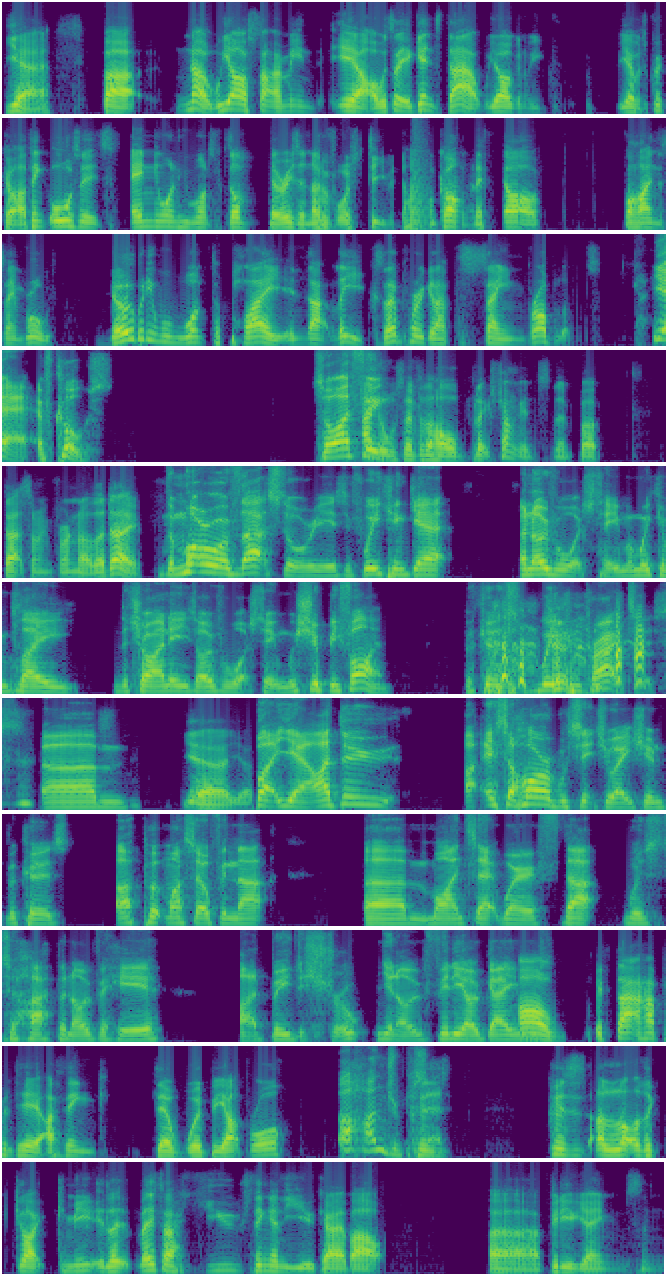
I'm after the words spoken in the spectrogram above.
Yeah, but no, we are starting. I mean, yeah, I would say against that, we are going to be be able to quicker. I think also it's anyone who wants because there is an Overwatch team in Hong Kong, and if they are behind the same rules, nobody will want to play in that league because they're probably going to have the same problems. Yeah, of course. So I And think also for the whole Blitzchung incident, but that's something for another day. the moral of that story is if we can get an Overwatch team and we can play the Chinese Overwatch team, we should be fine because we can practice. Um, Yeah, yeah. but yeah, I do. uh, It's a horrible situation because I put myself in that um, mindset where if that was to happen over here, I'd be distraught. You know, video games. Oh, if that happened here, I think there would be uproar. a hundred percent. because a lot of the like community like, there's a huge thing in the UK about uh video games and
